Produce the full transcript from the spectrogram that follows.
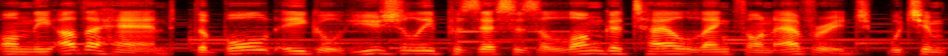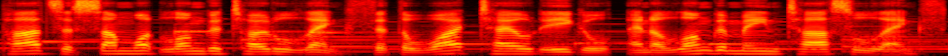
On the other hand, the bald eagle usually possesses a longer tail length on average, which imparts a somewhat longer total length than the white-tailed eagle, and a longer mean tarsal length.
